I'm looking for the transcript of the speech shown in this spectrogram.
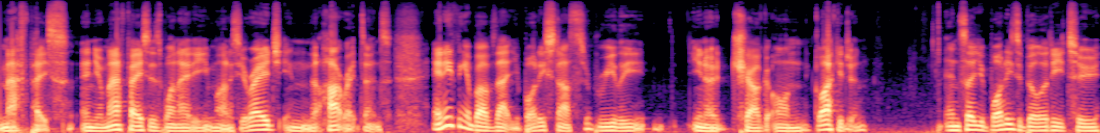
MAF pace, and your MAF pace is 180 minus your age in the heart rate zones. Anything above that, your body starts to really you know chug on glycogen. And so your body's ability to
